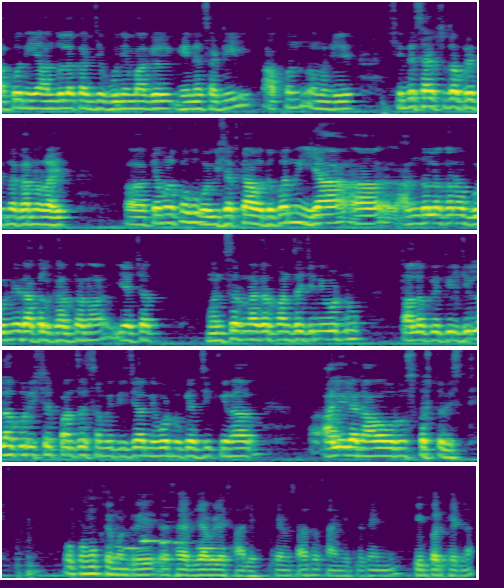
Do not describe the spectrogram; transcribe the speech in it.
आपण या आंदोलकांचे गुन्हे मागे घेण्यासाठी आपण म्हणजे शिंदेसाहेबसुद्धा प्रयत्न करणार आहेत. त्यामुळे बघू भविष्यात काय होतं. पण या आंदोलकांना गुन्हे दाखल करताना याच्यात मनसर नगरपंचायतची निवडणूक तालुक्यातील जिल्हा परिषद पंचायत समितीच्या निवडणुकीची किनार आलेल्या नावावरून स्पष्ट दिसते. उपमुख्यमंत्री साहेब ज्यावेळेस आले त्यावेळेस असं सांगितलं त्यांनी पिंपरखेडला.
